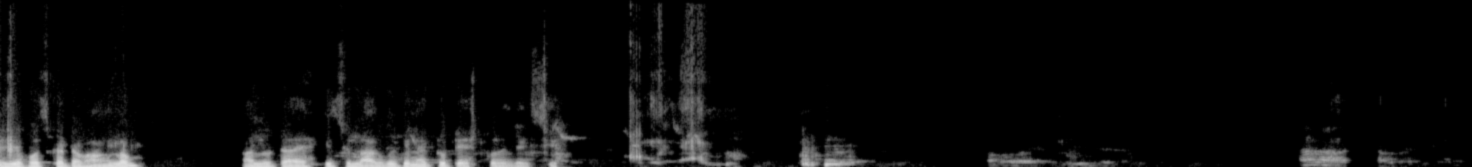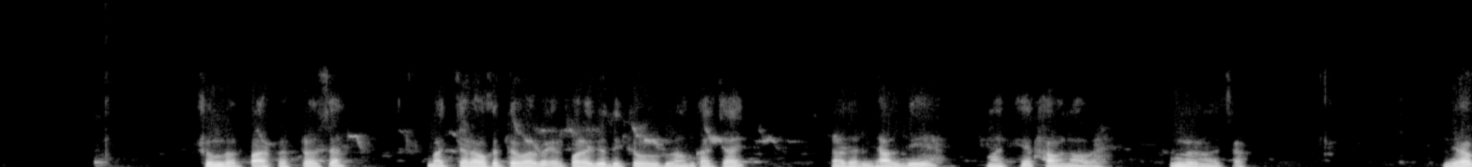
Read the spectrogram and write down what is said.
এই যে ফুচকাটা ভাঙলাম আলুটায় কিছু লাগবে কিনা একটু টেস্ট করে দেখছি। সুন্দর পারফেক্ট হয়েছে। বাচ্চারাও খেতে পারবে, এরপরে যদি কেউ লঙ্কা চায়, তাদের ঝাল দিয়ে মাখিয়ে খাওয়ানো হবে। সুন্দর হয়েছে। যাই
